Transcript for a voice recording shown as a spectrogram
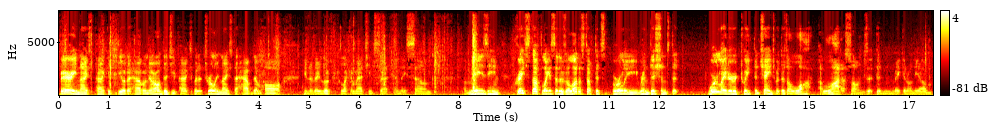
Very nice package deal to have them. They're all digipacks, but it's really nice to have them all. You know, they look like a matching set, and they sound amazing. Great stuff. Like I said, there's a lot of stuff that's early renditions that were later tweaked and changed, but there's a lot, a lot of songs that didn't make it on the album.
